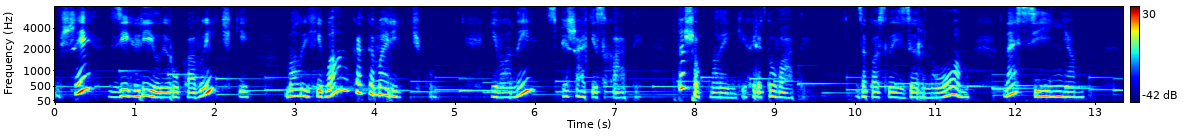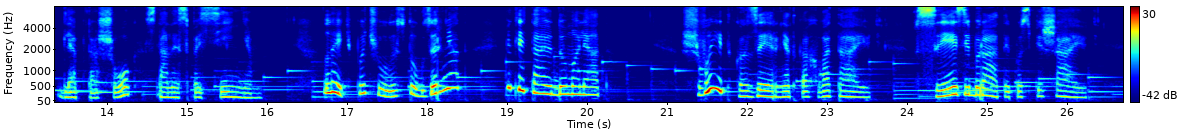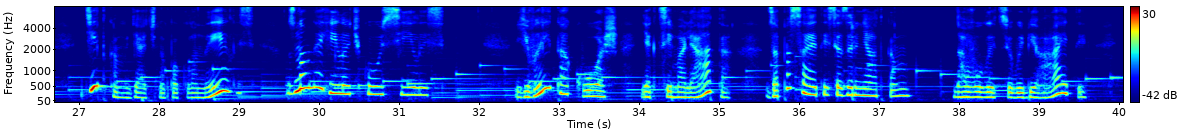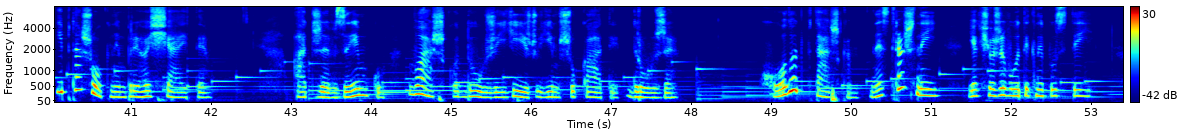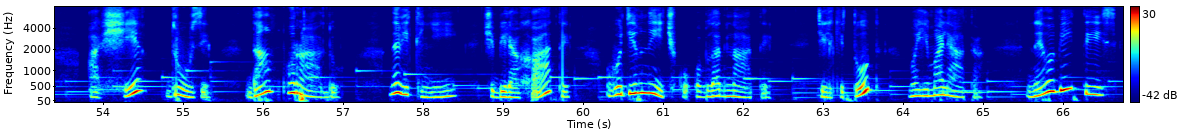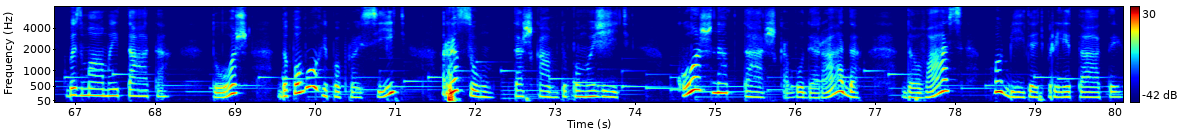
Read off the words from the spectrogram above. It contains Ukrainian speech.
Вже зігріли рукавички малих Іванка та Марічку, і вони спішать із хати пташок маленьких рятувати. Запаслись зерном, насінням. Для пташок стане спасінням. Ледь почули стук зернят, підлітають до малят. Швидко зернятка хватають, все зібрати поспішають. Діткам вдячно поклонились, знов на гілочку усілись. І ви також, як ці малята, запасайтеся зерняткам, на вулицю вибігайте і пташок ним пригощайте. Адже взимку важко дуже їжу їм шукати, друже. Холод пташкам не страшний, якщо животик не пустий. А ще, друзі, дам пораду на вікні чи біля хати годівничку обладнати. Тільки тут, мої малята, не обійтись без мами й тата. Тож допомоги попросіть, разом пташкам допоможіть. Кожна пташка буде рада до вас обідать прилітати.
